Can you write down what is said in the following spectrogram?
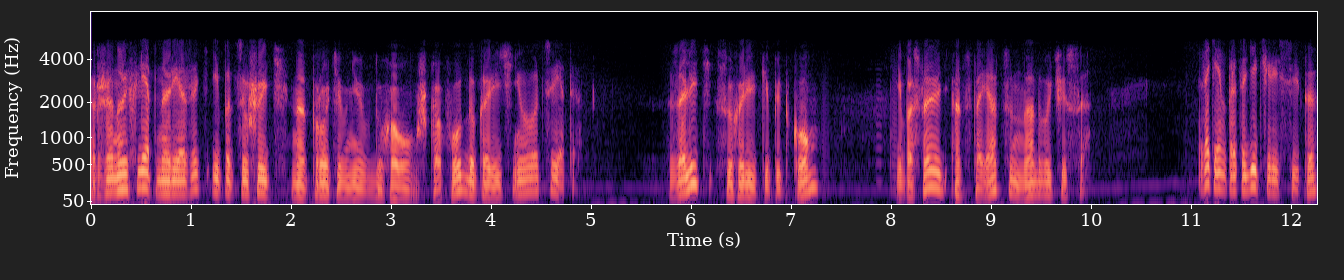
Ржаной хлеб нарезать и подсушить на противне в духовом шкафу до коричневого цвета. Залить сухари кипятком и поставить отстояться на 2 часа. Затем процедить через сито,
